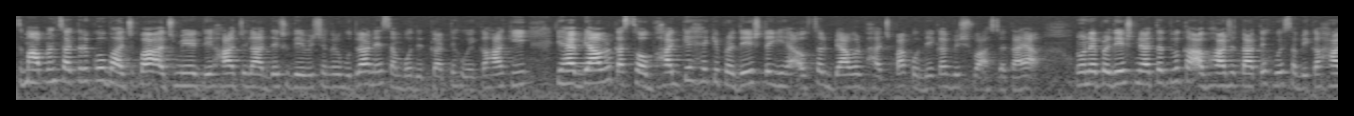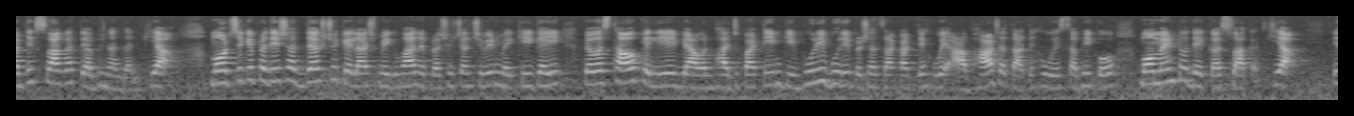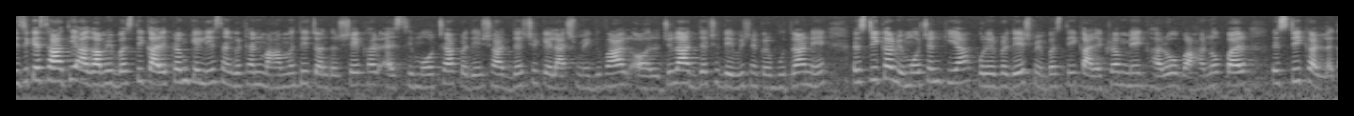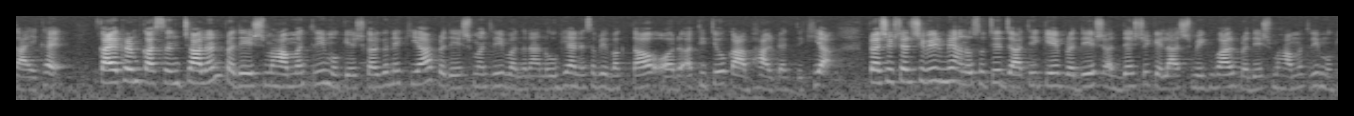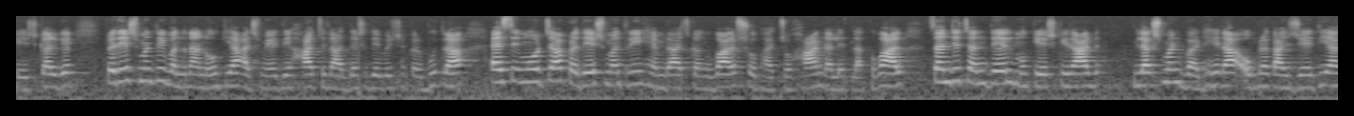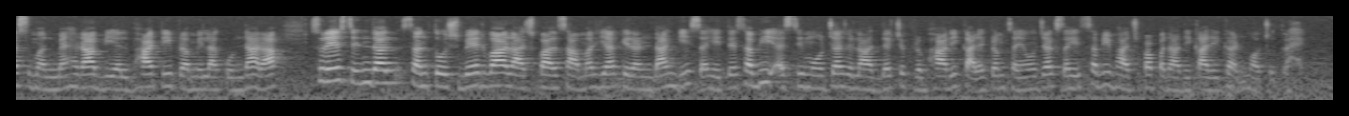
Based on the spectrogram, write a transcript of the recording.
समापन सत्र को भाजपा अजमेर देहात जिला अध्यक्ष देवीशंकर मुद्रा ने संबोधित करते हुए कहा कि यह ब्यावर का सौभाग्य है कि प्रदेश ने यह अवसर ब्यावर भाजपा को देकर विश्वास जताया। उन्होंने प्रदेश नेतृत्व का आभार जताते हुए सभी का हार्दिक स्वागत व अभिनंदन किया। मोर्चे के प्रदेश अध्यक्ष कैलाश मेघवाल ने प्रशिक्षण शिविर में की गई व्यवस्थाओं के लिए ब्यावर भाजपा टीम की भूरी भूरी प्रशंसा करते हुए आभार जताते हुए सभी को मोमेंटो देकर स्वागत किया। इसी के साथ ही आगामी बस्ती कार्यक्रम के लिए संगठन महामंत्री चंद्रशेखर एससी मोर्चा, प्रदेशाध्यक्ष कैलाश मेघवाल और जिला अध्यक्ष देवी शंकर भुत्रा ने स्टिकर विमोचन किया। पूरे प्रदेश में बस्ती कार्यक्रम में घरों, वाहनों पर स्टिकर लगाए गए। कार्यक्रम का संचालन प्रदेश महामंत्री मुकेश गर्ग ने किया। प्रदेश मंत्री वंदना नोगिया ने सभी वक्ताओं और अतिथियों का आभार व्यक्त किया। प्रशिक्षण शिविर में अनुसूचित जाति के प्रदेश अध्यक्ष कैलाश मेघवाल, प्रदेश महामंत्री मुकेश गर्ग, प्रदेश मंत्री वंदना नोगिया, अजमेर देहात जिला अध्यक्ष देवेशंकर भुत्रा एससी मोर्चा प्रदेश मंत्री हेमराज कंगवाल, शोभा चौहान, ललित लखवाल, संजय चंदेल, मुकेश किराड लक्ष्मण बढ़ेरा ओम प्रकाश जैदिया, सुमन मेहरा बीएल भाटी, प्रमिला कुंडारा, सुरेश सिंदल, संतोष बेरवा, राजपाल सामरिया, किरण डांगी सहित सभी एससी मोर्चा जिला अध्यक्ष प्रभारी, कार्यक्रम संयोजक सहित सभी भाजपा पदाधिकारीगण मौजूद रहे।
